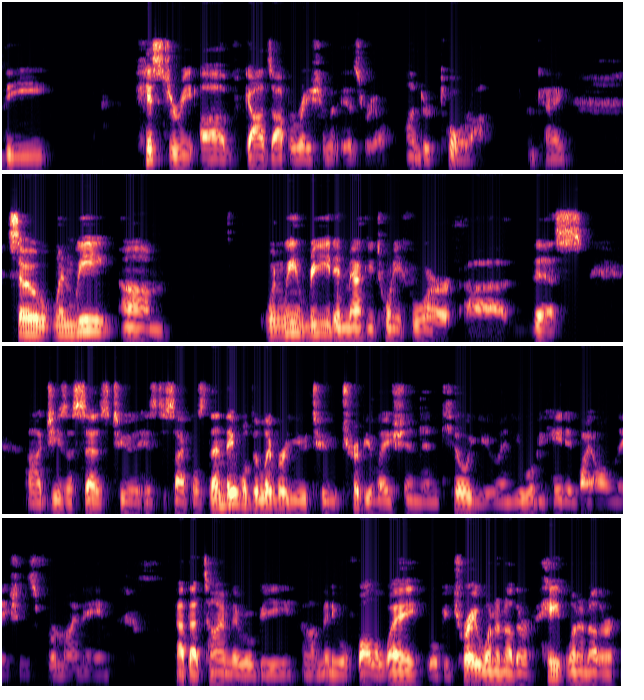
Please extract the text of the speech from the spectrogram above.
the history of God's operation with Israel under Torah. Okay, so when we um, when we read in Matthew 24 uh, this, uh, Jesus says to his disciples, "Then they will deliver you to tribulation and kill you, and you will be hated by all nations for my name." At that time, there will be uh, many will fall away, will betray one another, hate one another.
